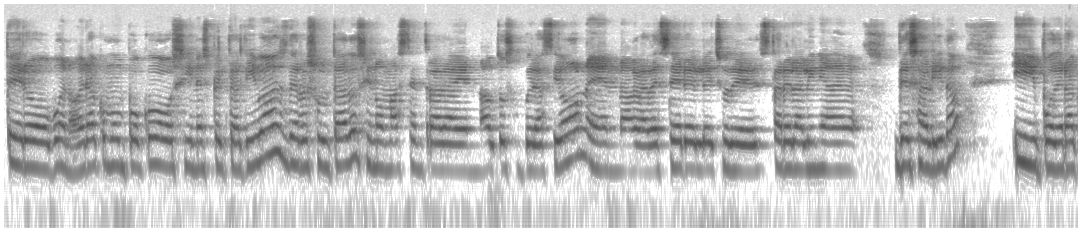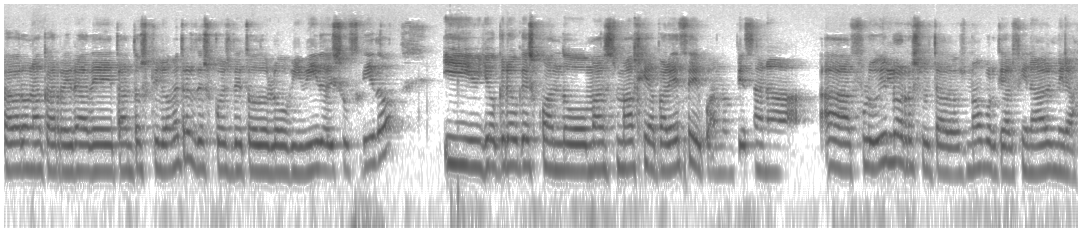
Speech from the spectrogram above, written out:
pero bueno, era como un poco sin expectativas de resultados, sino más centrada en autosuperación, en agradecer el hecho de estar en la línea de, salida y poder acabar una carrera de tantos kilómetros después de todo lo vivido y sufrido. Y yo creo que es cuando más magia aparece y cuando empiezan a, a fluir los resultados, ¿no? Porque al final, mira,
